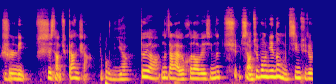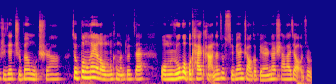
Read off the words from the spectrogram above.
是你是想去干啥？就蹦迪呀。对啊，那咱俩就喝到微醺。那去想去蹦迪，那我们进去就直接直奔舞池啊。就蹦累了，我们可能就在我们如果不开卡，那就随便找个别人的沙发角就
